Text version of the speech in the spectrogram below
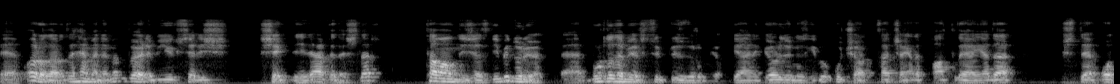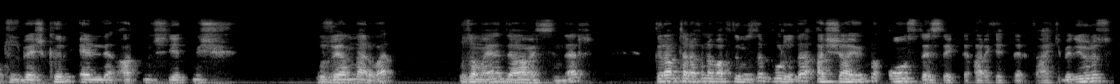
E, oralarda hemen hemen böyle bir yükseliş şekliyle arkadaşlar tamamlayacağız gibi duruyor. Yani burada da bir sürpriz durum yok. Yani gördüğünüz gibi uçan, kaçan ya da patlayan ya da işte 35, 40, 50, 60, 70 uzayanlar var uzamaya devam etsinler. Gram tarafına baktığımızda burada da aşağı yönlü ons destekli hareketleri takip ediyoruz.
